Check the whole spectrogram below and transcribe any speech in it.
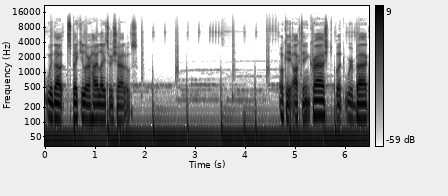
without specular highlights or shadows. Okay, Octane crashed, but we're back.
